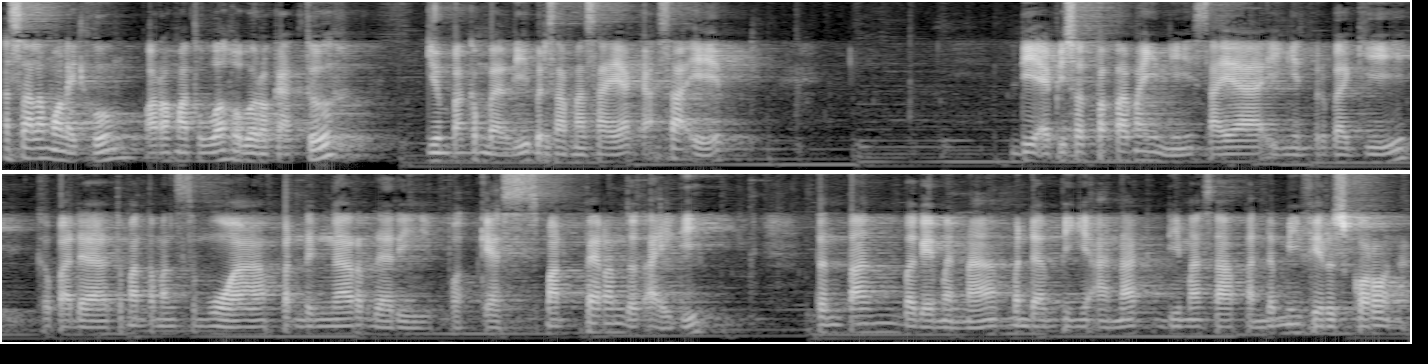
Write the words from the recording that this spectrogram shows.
Assalamualaikum warahmatullahi wabarakatuh. Jumpa kembali bersama saya Kak Saib. Di episode pertama ini saya ingin berbagi kepada teman-teman semua pendengar dari podcast smartparent.id tentang bagaimana mendampingi anak di masa pandemi virus corona.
